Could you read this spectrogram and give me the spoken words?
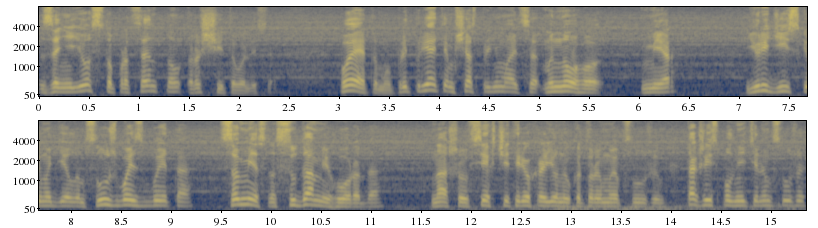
за нее стопроцентно рассчитывались. Поэтому предприятиям сейчас принимается много мер, юридическим отделом, службой сбыта, совместно с судами города, нашего, всех четырех районов, которые мы обслуживаем, также исполнительным службой,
